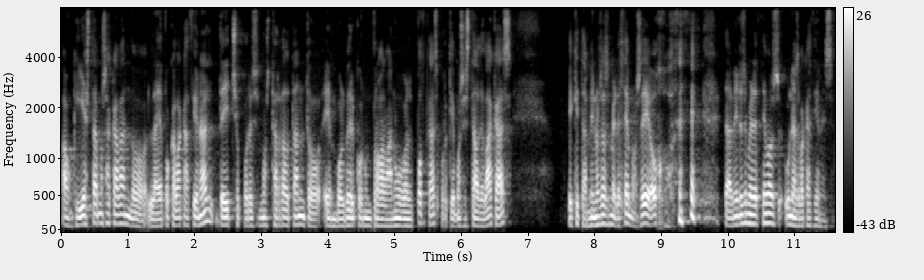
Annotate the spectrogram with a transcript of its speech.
Aunque ya estamos acabando la época vacacional, de hecho por eso hemos tardado tanto en volver con un programa nuevo en el podcast, porque hemos estado de vacas, eh, que también nos las merecemos, eh, ojo, también nos merecemos unas vacaciones.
